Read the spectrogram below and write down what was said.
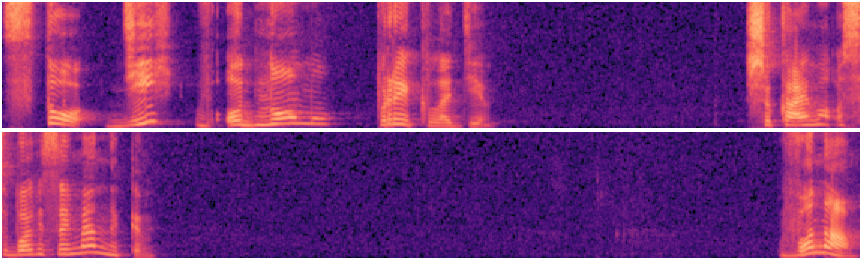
100 дій в одному прикладі. Шукаємо особові займенники. Вона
